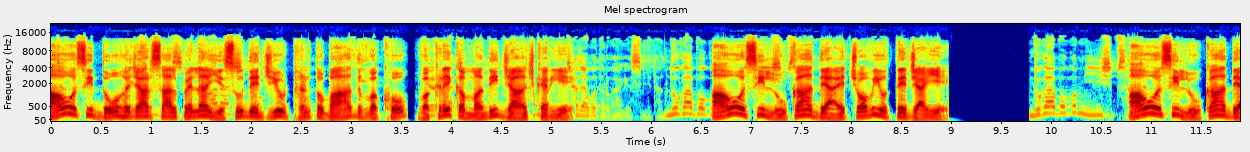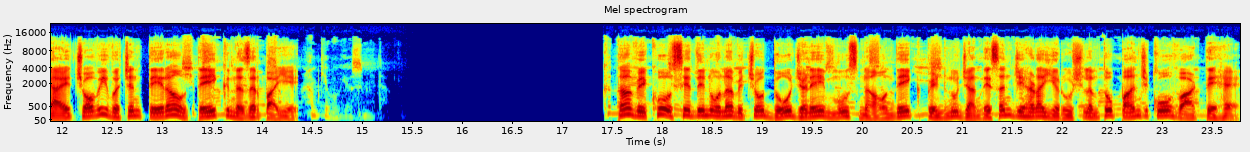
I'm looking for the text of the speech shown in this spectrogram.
ਆਓ ਅਸੀਂ 2000 ਸਾਲ ਪਹਿਲਾਂ ਯਿਸੂ ਦੇ ਜੀ ਉੱਠਣ ਤੋਂ ਬਾਅਦ ਵੱਖੋ ਵੱਖਰੇ ਕੰਮਾਂ ਦੀ ਜਾਂਚ ਕਰੀਏ। ਆਓ ਅਸੀਂ ਲੂਕਾ ਅਧਿਆਇ 24 ਉੱਤੇ ਜਾਈਏ। ਆਓ ਅਸੀਂ ਲੂਕਾ ਅਧਿਆਇ 24 ਵਚਨ 13 ਉੱਤੇ ਇੱਕ ਨਜ਼ਰ ਪਾਈਏ। ਤਾਂ ਵੇਖੋ ਉਸੇ ਦਿਨ ਉਹਨਾਂ ਵਿੱਚੋਂ ਦੋ ਜਣੇ ਮੂਸ ਨਾਉਂ ਦੇ ਇੱਕ ਪਿੰਡ ਨੂੰ ਜਾਂਦੇ ਸਨ ਜਿਹੜਾ ਯਰੂਸ਼ਲਮ ਤੋਂ ਪੰਜ ਕੋਹ ਵਾਟ ਤੇ ਹੈ।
